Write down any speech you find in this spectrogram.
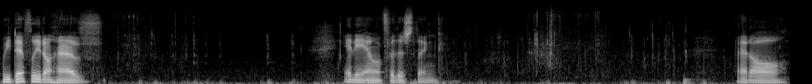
We definitely don't have any ammo for this thing. At all.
